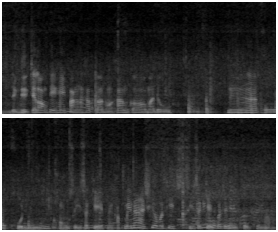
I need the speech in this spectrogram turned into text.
มดึกๆจะร้องเพลงให้ฟังนะครับ ตอนหัวค่ำก็มาดูเนื้อโคขุนของศรีสะเกดนะครับ ไม่น่าเชื่อว่าที่ศรีสะเกดก็จะมีโคขุนนะครับ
